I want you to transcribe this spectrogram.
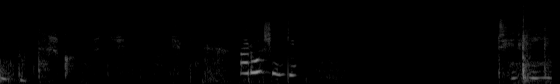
І тут теж комірчиночки. Хорошенькі. Чирінь.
